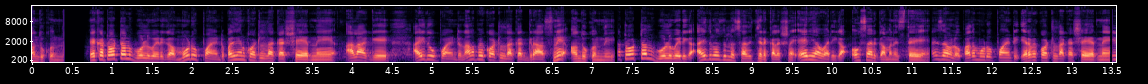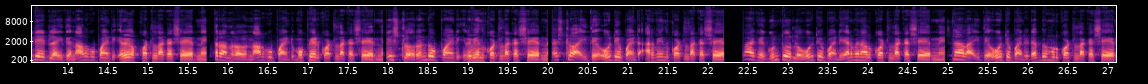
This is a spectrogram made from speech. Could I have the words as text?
అందుకుంది. ఇక టోటల్ వరల్డ్ వైడ్గా మూడు పాయింట్ పదిహేను కోట్ల దాకా షేర్ని అలాగే ఐదు పాయింట్ నలభై కోట్ల దాకా గ్రాస్ని అందుకుంది టోటల్ వరల్డ్ వైడ్గా ఐదు రోజుల్లో సాధించిన కలెక్షన్ ఏరియా వారీగా ఒకసారి గమనిస్తే నైజాం లో పదమూడు పాయింట్ ఇరవై కోట్ల దాకా షేర్ని ఈ డేట్లో అయితే నాలుగు పాయింట్ ఇరవై ఒక కోట్ల దాకా షేర్ని ఉత్తరాంధ్రలో నాలుగు పాయింట్ ముప్పై ఏడు కోట్ల దాకా షేర్ని ఈస్ట్లో లో రెండు పాయింట్ ఇరవై ఎనిమిది కోట్ల దాకా షేర్ వెస్ట్లో లో అయితే ఒకటి పాయింట్ అరవై ఎనిమిది కోట్ల దాకా షేర్ అలాగే గుంటూరులో ఒకటి పాయింట్ ఎనభై నాలుగు కోట్ల దాకా షేర్ని కృష్ణాలో అయితే ఒకటి పాయింట్ డెబ్బై మూడు కోట్ల దాకా షేర్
